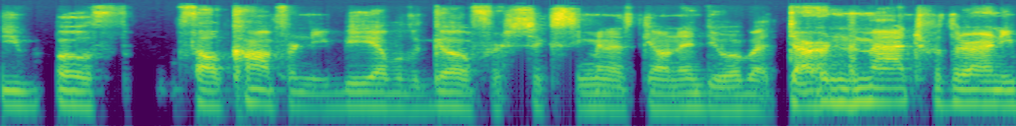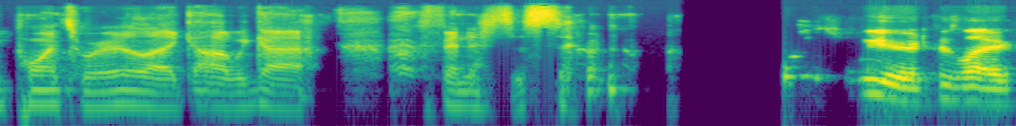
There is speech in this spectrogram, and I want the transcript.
you both felt confident you'd be able to go for 60 minutes going into it. But during the match, were there any points where you're like, oh, we got to finish this soon? It's weird because, like,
